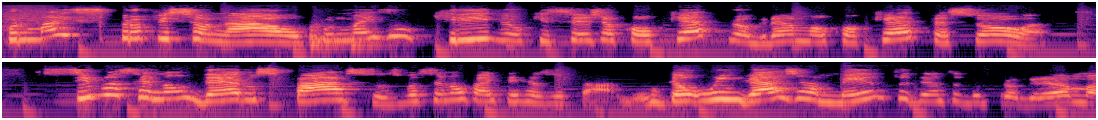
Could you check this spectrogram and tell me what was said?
por mais profissional, por mais incrível que seja qualquer programa ou qualquer pessoa, se você não der os passos, você não vai ter resultado. Então, o engajamento dentro do programa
